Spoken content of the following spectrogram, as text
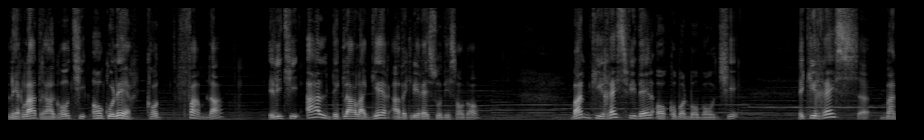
l'air là, dragon, qui en colère contre femme là, et l'iti Al déclare la guerre avec les restes aux descendants. Man qui reste fidèle au commandement bon Dieu et qui reste man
